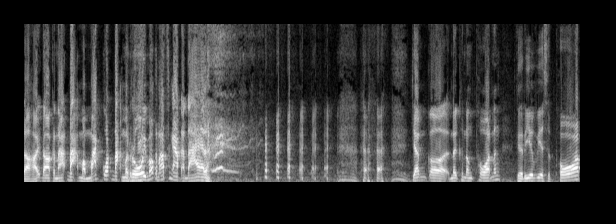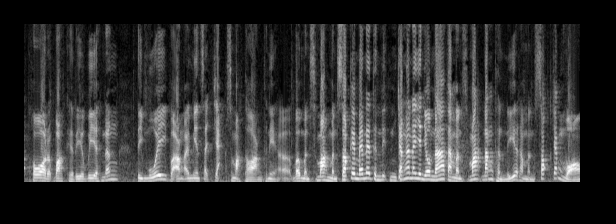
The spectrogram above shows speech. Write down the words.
ដល់ហើយដល់កណាដាក់មួយម៉ាត់គាត់ដាក់100មកកណាស្ងាត់ដដែលចឹងក៏នៅក្នុងធម៌ហ្នឹងគិរាវាសធរធររបស់គិរាវាហ្នឹង ទី1ព្រះអង្គឲ្យមានសច្ចៈស្មោះត្រង់គ្នាបើមិនស្មោះមិនសុខទេមែនទេអញ្ចឹងណាញាតិញោមណាតែមិនស្មោះដឹងធានាថាមិនសុខចឹងហ្មង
